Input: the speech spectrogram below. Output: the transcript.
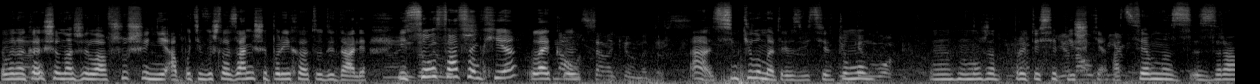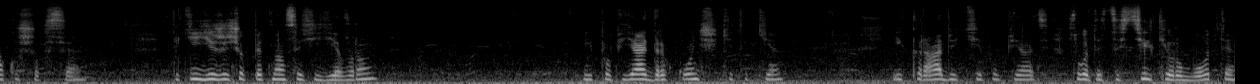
Вона каже, що вона жила в Шушині, а потім вийшла заміж і переїхала туди далі. It's so far from here, like No, seven kilometers. а, 7 кілометрів звідси. You Тому can walk. мгм, можна пройтися пішки. А це в нас з ракушок все. Такий їжачок 15 євро. І по 5 дракончики такі. І крабики по 5. Слухайте, це стільки роботи.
